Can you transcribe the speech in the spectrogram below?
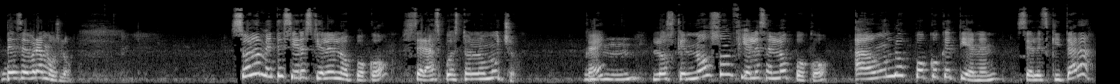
deshebrémoslo. Solamente si eres fiel en lo poco, serás puesto en lo mucho. Los que no son fieles en lo poco, aún lo poco que tienen se les quitará.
